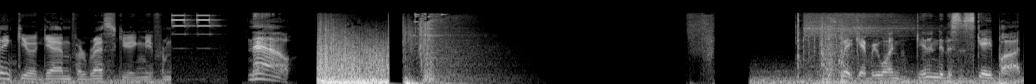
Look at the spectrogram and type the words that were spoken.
Thank you again for rescuing me from. Now! Quick, everyone, get into this escape pod.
